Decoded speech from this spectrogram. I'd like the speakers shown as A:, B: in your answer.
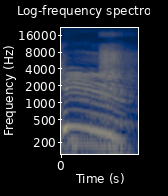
A: two.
